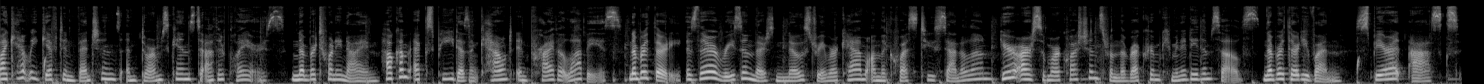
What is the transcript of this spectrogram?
Why can't we gift inventions and dorm skins to other players? Number 29. How come XP doesn't count in private lobbies? Number 30. Is there a reason there's no streamer cam on the Quest 2 standalone? Here are some more questions from the Rec Room community themselves. Number 31. Spirit asks,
